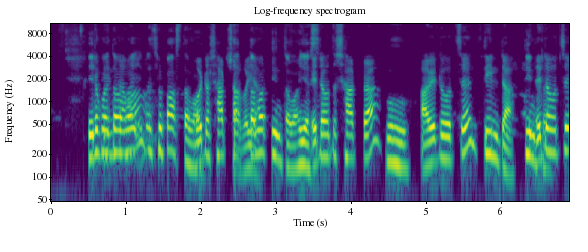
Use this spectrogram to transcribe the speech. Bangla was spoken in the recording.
এটা কয় তামা ভাই? এটা ছিল পাঁচ তামা ওইটা সাতটা সাত তিন তামা এটা হচ্ছে সাতটা আর এটা হচ্ছে তিনটা। এটা হচ্ছে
